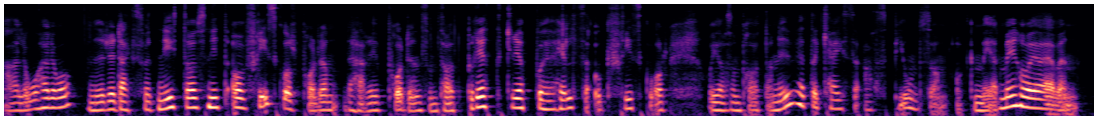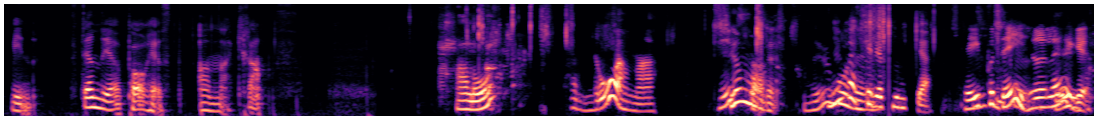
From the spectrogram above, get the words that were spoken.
Hallå, hallå! Nu är det dags för ett nytt avsnitt av Friskvårdspodden. Det här är podden som tar ett brett grepp på hälsa och friskvård. Och jag som pratar nu heter Kajsa Asp Jonsson och med mig har jag även min ständiga parhäst Anna Krantz. Hallå? Hallå Anna! Hur mår det? Nu, nu verkar det funka. Hej på dig, hur är läget?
